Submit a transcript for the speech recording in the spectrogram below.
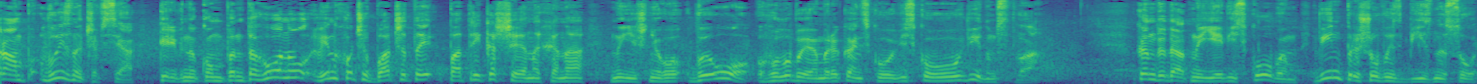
Трамп визначився керівником Пентагону. Він хоче бачити Патріка Шенахена, нинішнього ВО, голови американського військового відомства. Кандидат не є військовим. Він прийшов із бізнесу.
